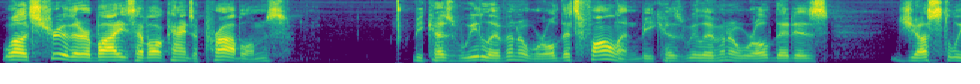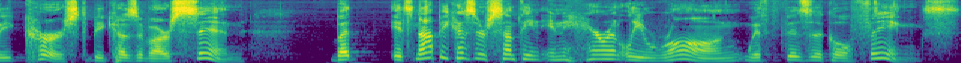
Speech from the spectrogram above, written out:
Well, it's true that our bodies have all kinds of problems because we live in a world that's fallen, because we live in a world that is justly cursed because of our sin. But it's not because there's something inherently wrong with physical things.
